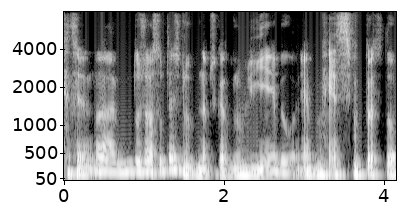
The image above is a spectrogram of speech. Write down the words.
że no, dużo osób też w, na przykład w Lublinie nie było, nie? Więc po prostu,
